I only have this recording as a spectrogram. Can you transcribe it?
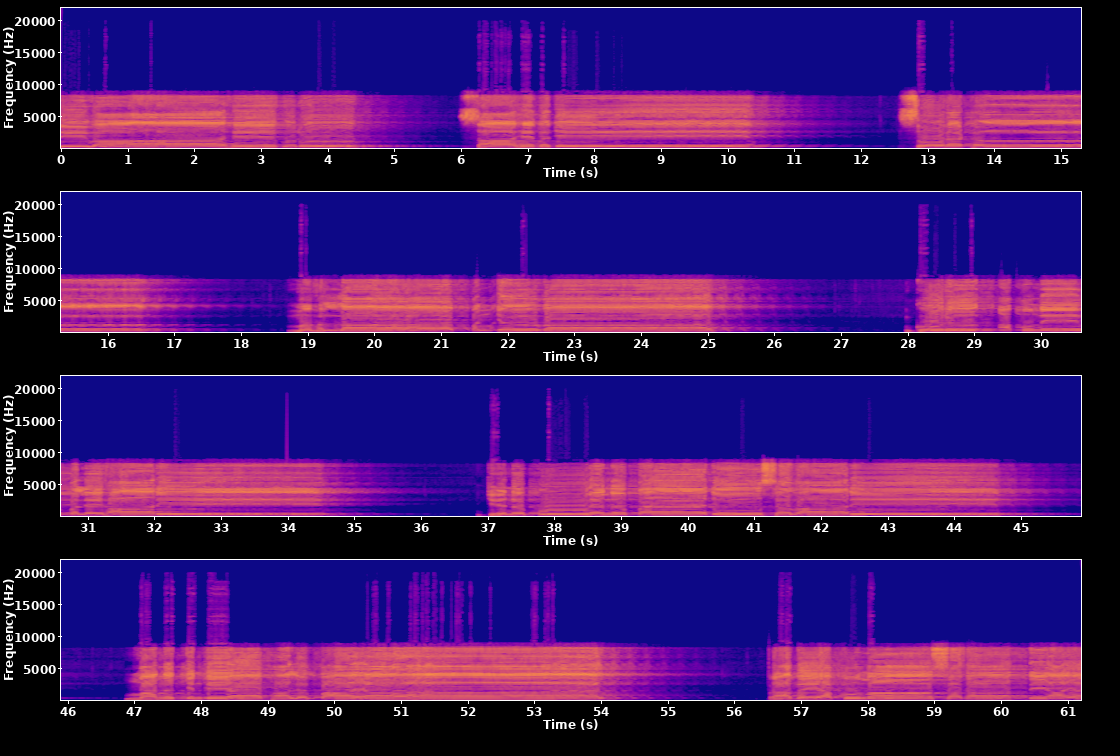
ਸ੍ਰੀ ਵਾਹਿਗੁਰੂ ਸਾਹਿਬ ਜੀ। ਸੋਰਠ ਮਹੱਲਾ ਪੰਜਵਾ ਗੁਰ ਆਪਣੇ ਬਲਿਹਾਰੀ। ਜਿਨ ਪੂਰਨ ਪੈਜ ਸਵਾਰੀ। ਮਨ ਚਿੰਦਿਆ ਫਲ ਪਾਇਆ। ਪ੍ਰਭ ਆਪਣਾ ਸਦਾ ਧਿਆਇਆ।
